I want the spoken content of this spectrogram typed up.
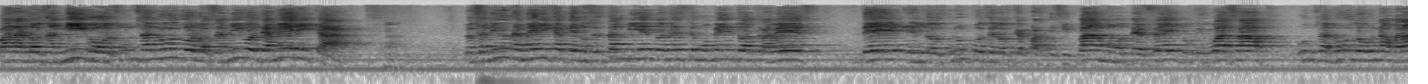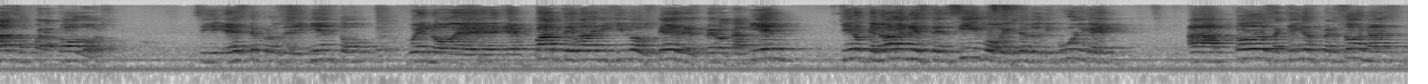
para los amigos, un saludo los amigos de América. Los amigos de América que nos están viendo en este momento a través de los grupos de los que participamos, de Facebook y WhatsApp. Un saludo, un abrazo para todos. Si este procedimiento, bueno, eh, en parte va dirigido a ustedes, pero también quiero que lo hagan extensivo y se lo divulguen a todas aquellas personas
